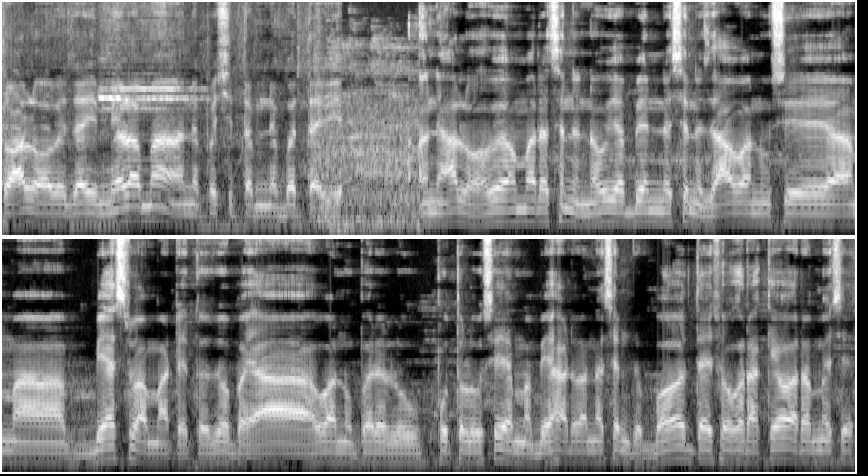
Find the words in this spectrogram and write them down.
તો હાલો હવે જઈએ મેળામાં અને પછી તમને બતાવીએ. અને હાલો, હવે અમારે છે ને નવ્યાબેનને છે ને જવાનું છે આમાં બેસવા માટે. તો જો ભાઈ, આ હવાનું ભરેલું પૂતળું છે, એમાં બેહાડવાના છે ને જો બધા છોકરા કેવા રમે છે.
